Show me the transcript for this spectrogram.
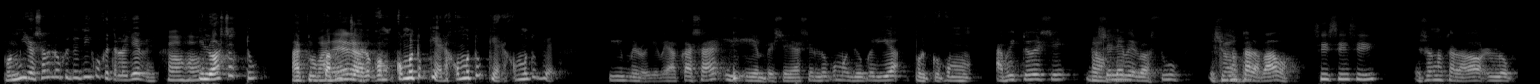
pues mira, ¿sabes lo que te digo? Que te lo lleves. Y lo haces tú, a tu capricho, como, como, tú quieras, como tú quieras, como tú quieras y me lo llevé a casa y, empecé a hacerlo como yo quería, porque como ha visto ese, no se le ve lo azul, eso no está lavado. Sí, sí, sí. Eso no está lavado,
